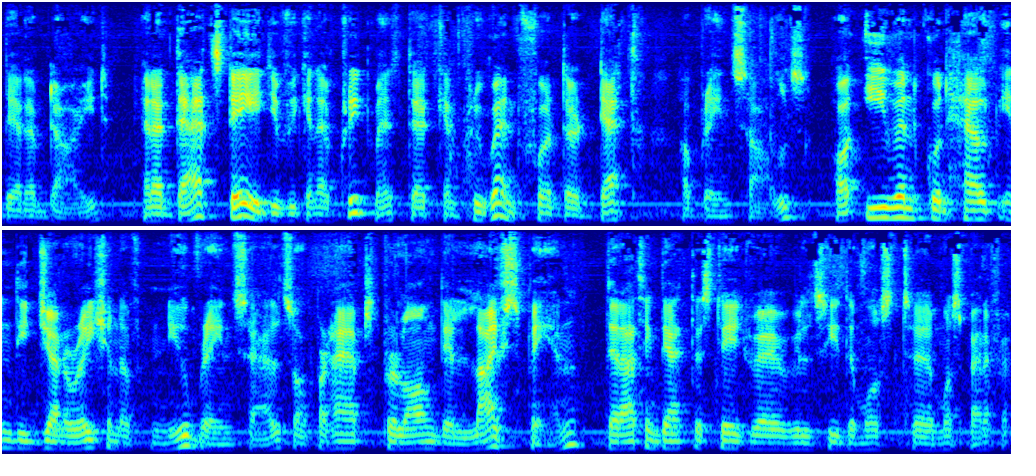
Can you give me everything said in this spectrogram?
that have died. And at that stage, if we can have treatments that can prevent further death of brain cells, or even could help in the generation of new brain cells, or perhaps prolong their lifespan, then I think that's the stage where we'll see the most uh, most benefit.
